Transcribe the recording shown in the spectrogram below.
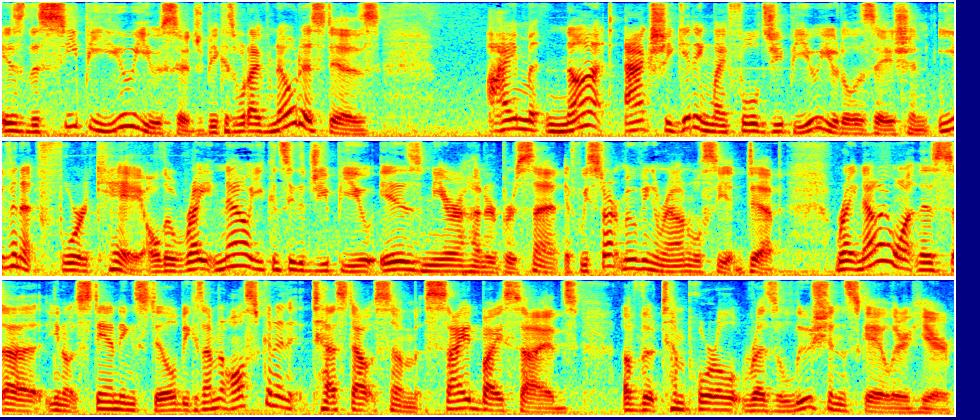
is the CPU usage, because what I've noticed is I'm not actually getting my full GPU utilization even at 4K, although right now you can see the GPU is near 100%. If we start moving around, we'll see it dip. Right now I want this, uh, you know, standing still because I'm also going to test out some side-by-sides of the temporal resolution scaler here.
